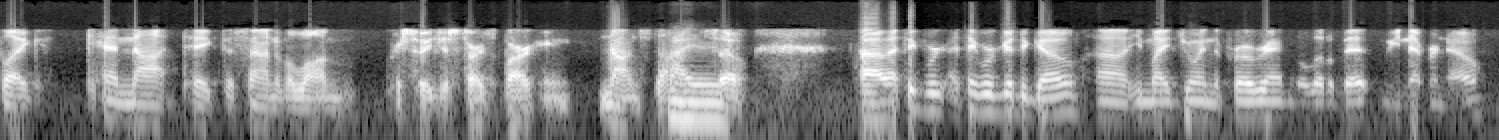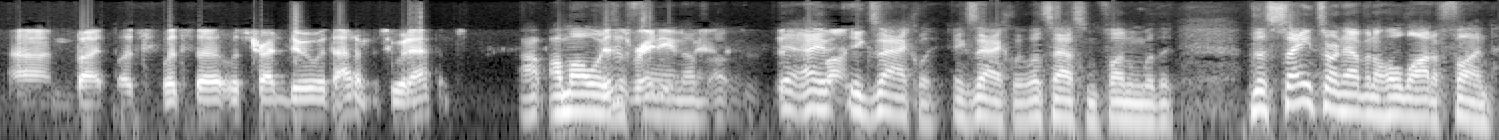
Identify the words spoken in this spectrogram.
like cannot take the sound of a lawn, so he just starts barking nonstop. I so uh, I think we're I think we're good to go. Uh, he might join the program in a little bit. We never know, um, but let's let's uh, let's try to do it without him and see what happens. I'm always This is radio, of. man. This yeah, fun. exactly, exactly. Let's have some fun with it. The Saints aren't having a whole lot of fun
